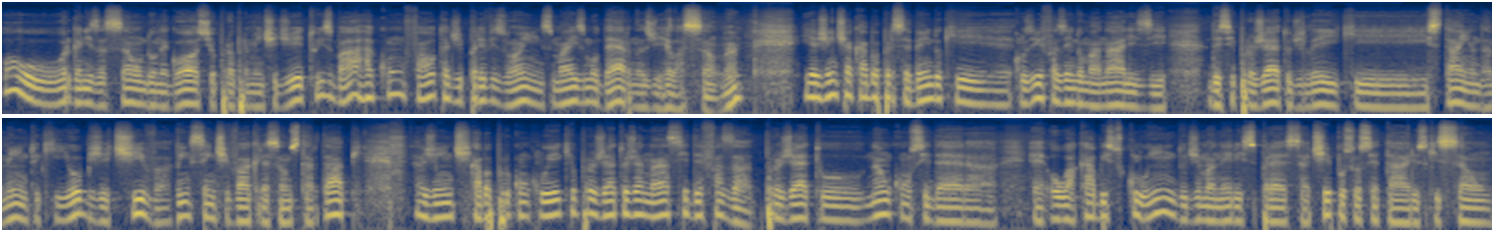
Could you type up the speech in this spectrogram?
ou organização do negócio propriamente dito, esbarra com falta de previsões mais modernas de relação. Né? E a gente acaba percebendo que, inclusive fazendo uma análise desse projeto de lei que está em andamento e que objetiva incentivar a criação de startup, a gente acaba por concluir que o projeto já nasce defasado. O projeto não considera é, ou acaba excluindo de maneira expressa tipos societários que são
